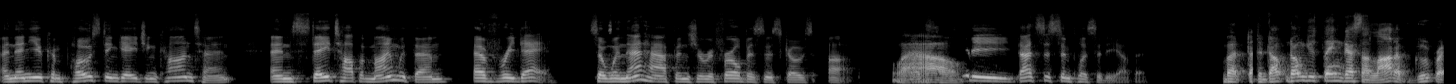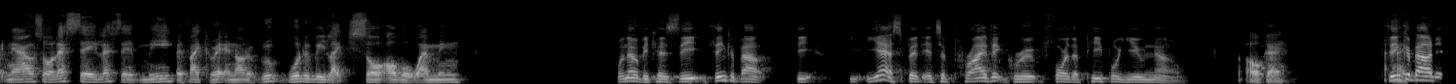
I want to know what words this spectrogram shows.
and then you can post engaging content and stay top of mind with them every day. So when that happens, your referral business goes up. Wow. That's, pretty, that's the simplicity of it. But don't, don't you think there's a lot of group right now? So let's say, let's say me, if I create another group, would it be like so overwhelming? Well, no, because the think about the yes, but it's a private group for the people you know. Okay. Think I, about it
